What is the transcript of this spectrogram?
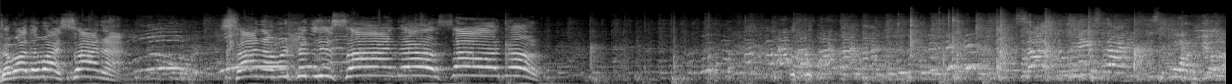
Давай, давай, Саня! Саня, выходи, Саня! Саня! Сашка, перестань ты испортила!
